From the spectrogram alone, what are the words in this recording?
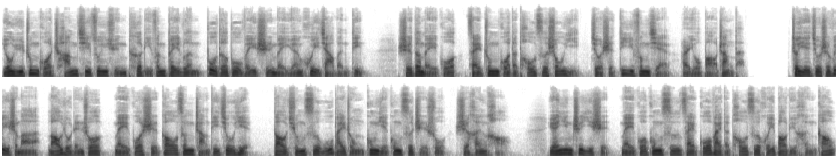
由于中国长期遵循特里芬悖论，不得不维持美元汇价稳定。使得美国在中国的投资收益就是低风险而有保障的，这也就是为什么老有人说美国是高增长低就业，道琼斯五百种工业公司指数是很好。原因之一是美国公司在国外的投资回报率很高，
